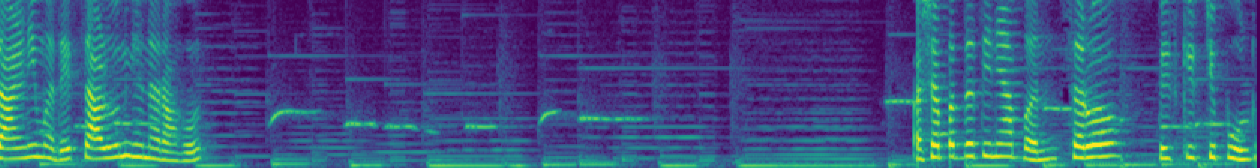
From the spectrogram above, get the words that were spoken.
चाळणीमध्ये चाळून घेणार आहोत. अशा पद्धतीने आपण सर्व बिस्किटची पूड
